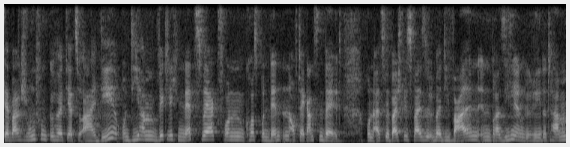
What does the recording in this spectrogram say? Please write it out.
der Bayerische Rundfunk gehört ja zur ARD und die haben wirklich ein Netzwerk von Korrespondenten auf der ganzen Welt. Und als wir beispielsweise über die Wahlen in Brasilien geredet haben,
